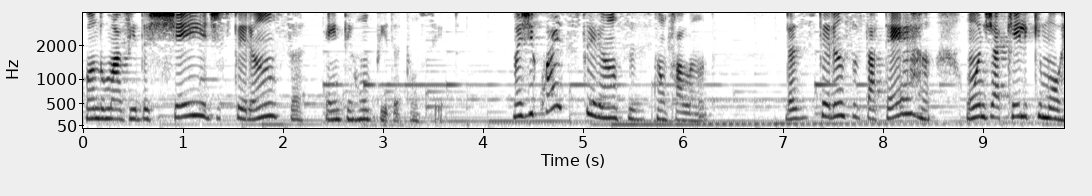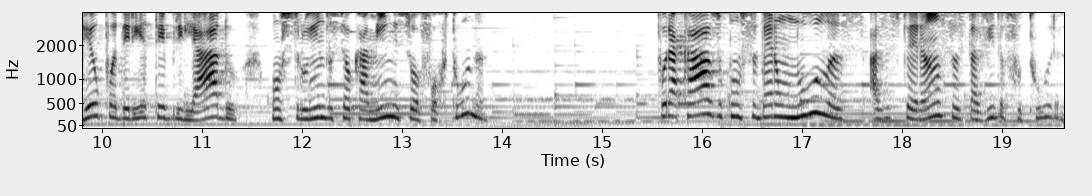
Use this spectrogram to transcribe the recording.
quando uma vida cheia de esperança é interrompida tão cedo. Mas de quais esperanças estão falando? Das esperanças da terra, onde aquele que morreu poderia ter brilhado, construindo seu caminho e sua fortuna? Por acaso consideram nulas as esperanças da vida futura?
